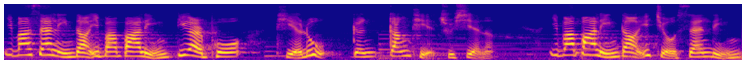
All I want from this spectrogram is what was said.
一八三零到一八八零第二波，铁路跟钢铁出现了。一八八零到一九三零，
